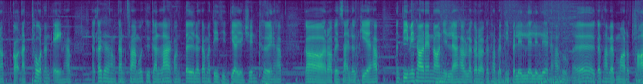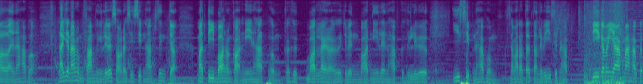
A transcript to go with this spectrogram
นักเกาะนักโทษนั่นเองนะครับ แล้วก็จะทำการฟาร์มก็คือการลากมอนเตอร์ แล้วก็มาตีทีเดียวอย่างเช่นเคยนะครับ ก็เราเป็นสายโลเกียครับ มันตีไม่เข้าแน่นอนอยู่แล้วครับ แล้วก็เราก็ทำแบบนี้ไปเรื่อยๆๆนะครับผม เออ ก็ทำแบบมาราธอนเลยนะครับผม หลังจากนั้นผมฟาร์มถึงเลเวล240 นะครับ ซึ่งจะ มาตีบอสของเกาะนี้นะครับผมก็คือบอสแรกเราก็คือจะเป็นบอสนี้เลยนะครับ ก็คือเลเวล 20 นะครับผมสามารถรับได้ตอนเลเวล 20 นะครับ ตีก็ไม่ยากมากครับ ก็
